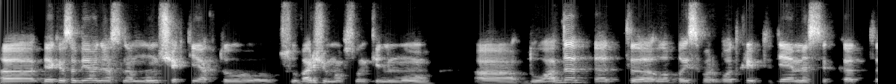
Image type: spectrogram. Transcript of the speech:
Be jokios abejonės, na, mums šiek tiek tų suvaržymų, apsunkinimų duoda, bet labai svarbu atkreipti dėmesį, kad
